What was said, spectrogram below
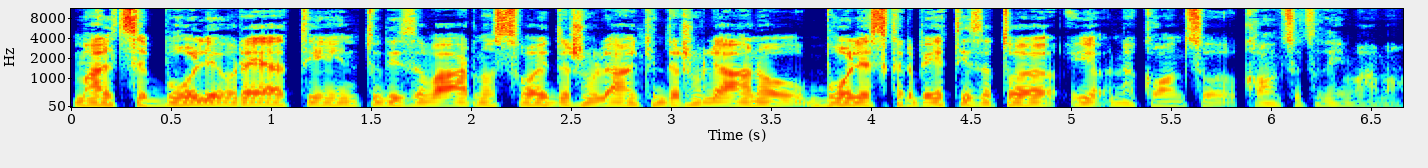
malce bolje urejati in tudi za varnost svojih državljank in državljanov bolje skrbeti, zato jo na koncu, koncu tudi imamo.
